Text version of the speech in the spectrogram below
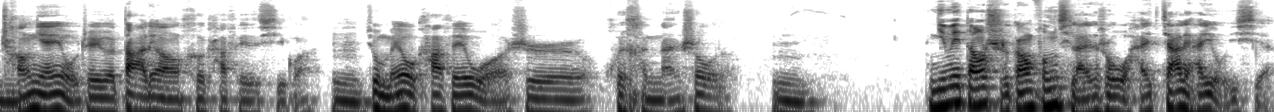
常年有这个大量喝咖啡的习惯，嗯就没有咖啡我是会很难受的。嗯因为当时刚封起来的时候，我还家里还有一些，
